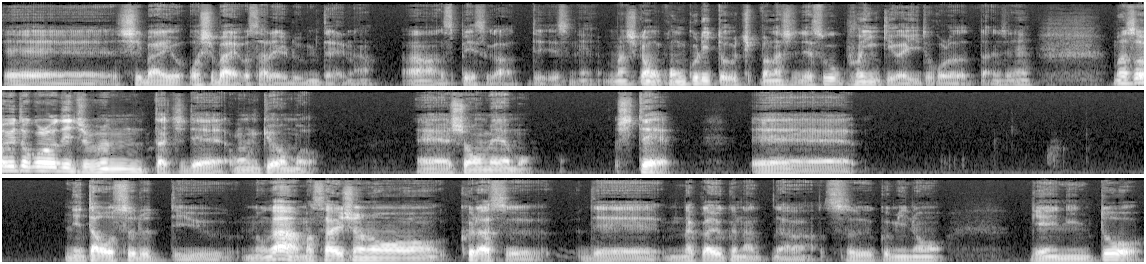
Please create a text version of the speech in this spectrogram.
えー芝居をお芝居をされるみたいなあスペースがあってですね、まあ、しかもコンクリート打ちっぱなしですごく雰囲気がいいところだったんですね、まあ、そういうところで自分たちで音響も、えー照明もして、えーネタをするっていうのが、まあ、最初のクラスで仲良くなった数組の芸人と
